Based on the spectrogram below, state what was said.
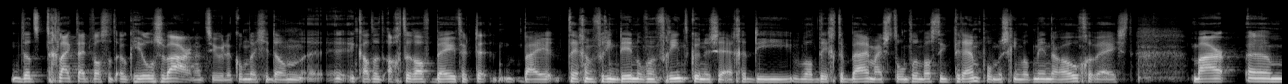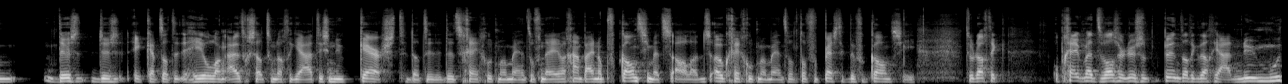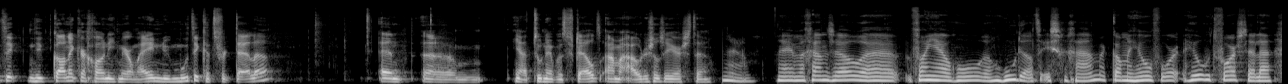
dat, tegelijkertijd was dat ook heel zwaar natuurlijk. Omdat je dan, eh, ik had het achteraf beter bij, tegen een vriendin of een vriend kunnen zeggen die wat dichter bij mij stond. Dan was die drempel misschien wat minder hoog geweest. Maar um, dus, dus ik heb dat heel lang uitgesteld. Toen dacht ik, ja, het is nu kerst. Dat, dit is geen goed moment. Of nee, we gaan bijna op vakantie met z'n allen. Is ook geen goed moment, want dan verpest ik de vakantie. Toen dacht ik, op een gegeven moment was er dus het punt dat ik dacht, ja, nu moet ik, nu kan ik er gewoon niet meer omheen. Nu moet ik het vertellen. En um, ja, toen heb ik het verteld aan mijn ouders als eerste. Ja, we gaan zo uh, van jou horen hoe dat is gegaan. Maar ik kan me heel, voor, heel goed voorstellen,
